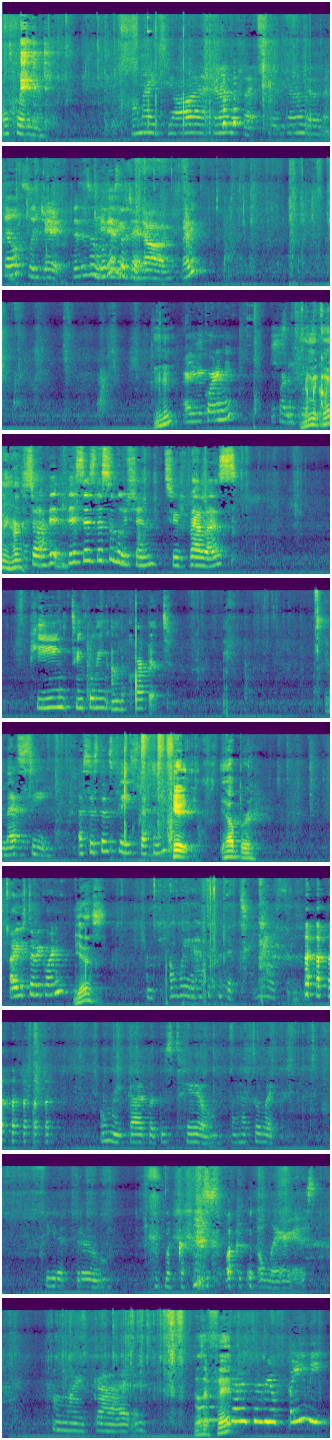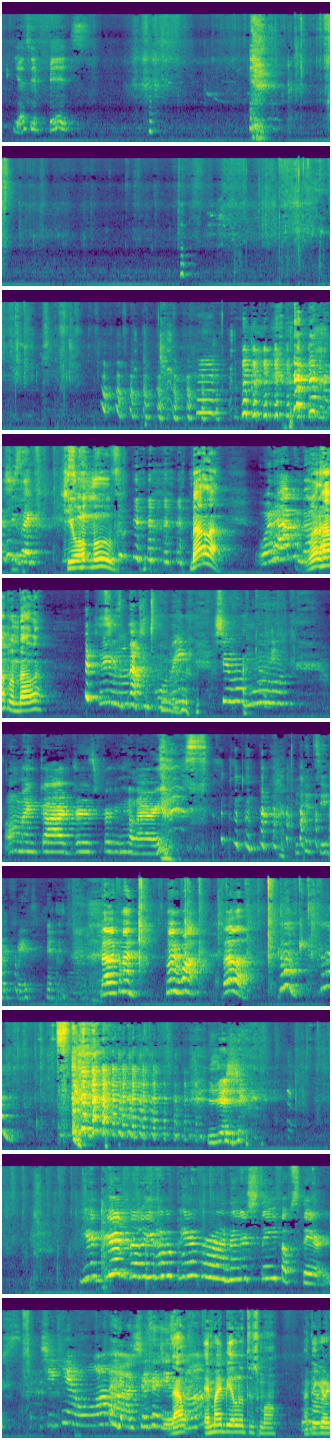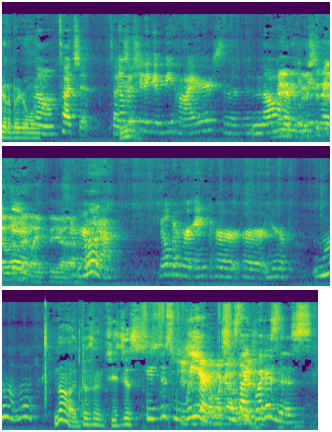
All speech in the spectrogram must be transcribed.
Let's go over here. Oh my god. Turn on this side. Turn on the other side. It looks legit. This doesn't look It is like it's a legit. dog. Ready? Mm-hmm. Are you recording me? Recording. I'm recording her. So th- this is the solution to Bella's peeing, tinkling on the carpet. Let's see. Assistance, please, Stephanie. Here, help her. Are you still recording? Yes. Oh wait, I have to put the tail oh my god, but this tail, I have to like feed it through. Oh my god, this is fucking hilarious. Oh my god. Does it oh, fit? God, it's a real baby. Yes, it fits. She's like, She won't move. Bella, what happened, Bella? what happened, Bella? She's not moving. She won't move. Oh my god, this is freaking hilarious. You should see her face. Bella, come on. Come on, walk. Bella, come on. Come on. You're good, Bella. You have a pamper on. Now you're safe upstairs. she can't walk. She can- That small? it might be a little too small. I think you gotta get a bigger one. No, touch it. Touch No, it. but should it be higher? So that No, her Maybe loosen right it a little there. bit, like the. So Uh, her, Look. yeah. No, but her ain't her her near her. No, look. No, it doesn't. She's just. She's just She's just weird. like, oh God, She's what like, is what this?" this?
